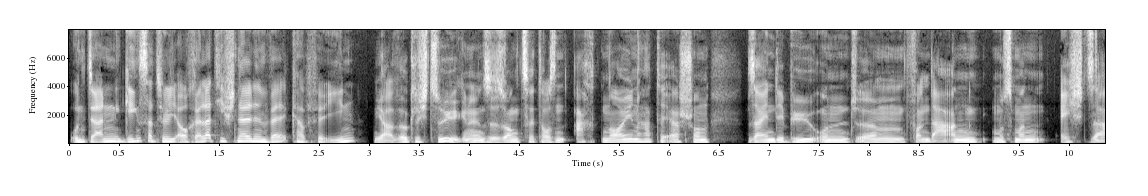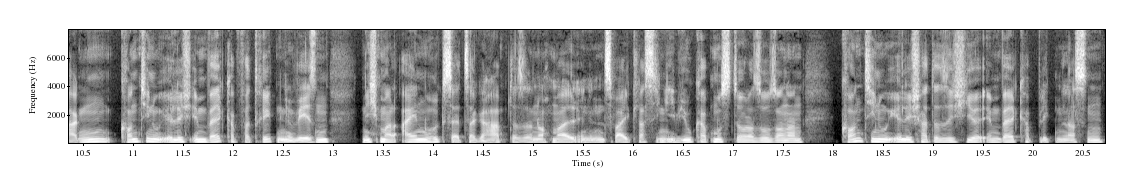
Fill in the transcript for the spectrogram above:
Und dann ging es natürlich auch relativ schnell in den Weltcup für ihn. Ja, wirklich zügig. Ne? In Saison 2008-9 hatte er schon sein Debüt und ähm, von da an muss man echt sagen, kontinuierlich im Weltcup vertreten gewesen. Nicht mal einen Rücksetzer gehabt, dass er nochmal in den zweitklassigen EBU Cup musste oder so, sondern kontinuierlich hat er sich hier im Weltcup blicken lassen.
